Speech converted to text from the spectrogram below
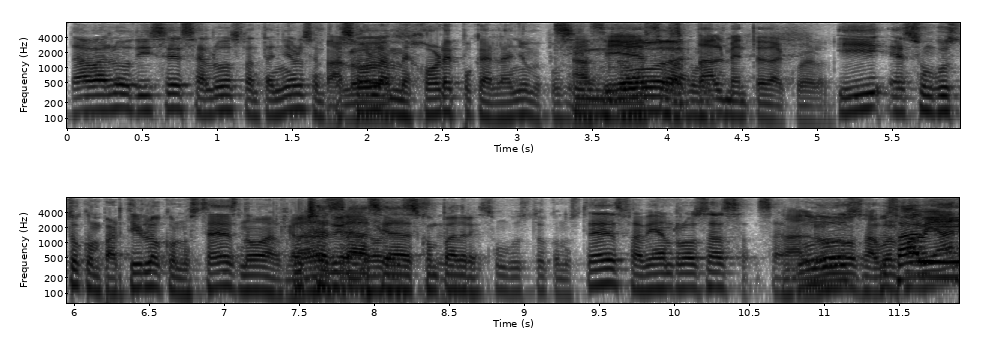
Dávalo dice, saludos fantañeros, empezó Saludos. la mejor época del año, me. Sin Así duda. es, totalmente de acuerdo. Y es un gusto compartirlo con ustedes, ¿no? Al Muchas gracias, señores, compadre. Es un gusto con ustedes. Fabián Rosas, saludos. Saludos Fabi. Fabián,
